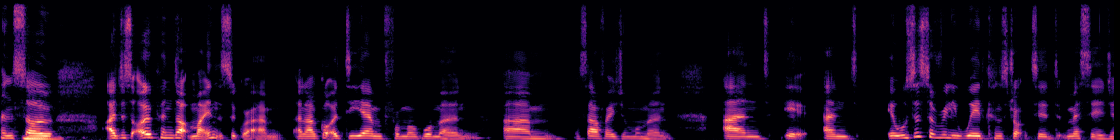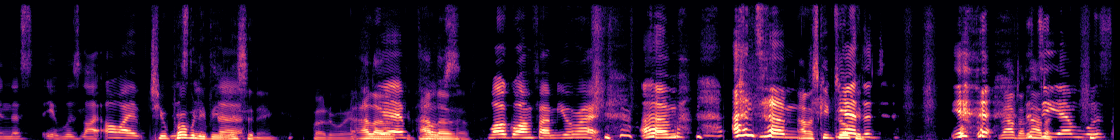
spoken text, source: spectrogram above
And so Mm. I just opened up my Instagram and I got a DM from a woman, um, a South Asian woman, and it and it was just a really weird constructed message. And this, it was like, "Oh, I she'll probably be to- listening by the way. Hello. yeah, hello. Well, go on, fam. You're right. Um, and um, must keep yeah, talking. the yeah, Louder, the louder. DM was.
